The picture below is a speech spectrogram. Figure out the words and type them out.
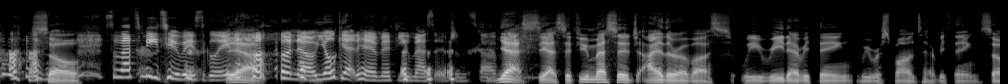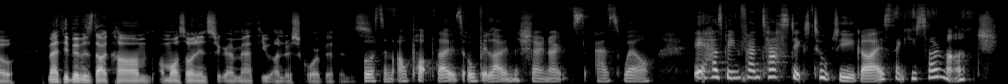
so, so that's me too, basically. Yeah. Oh, no, you'll get him if you message and stuff. yes, yes. If you message either of us, we read everything, we respond to everything. So, MatthewBivens.com. I'm also on Instagram, Matthew underscore Bivens. Awesome. I'll pop those all below in the show notes as well. It has been fantastic to talk to you guys. Thank you so much.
